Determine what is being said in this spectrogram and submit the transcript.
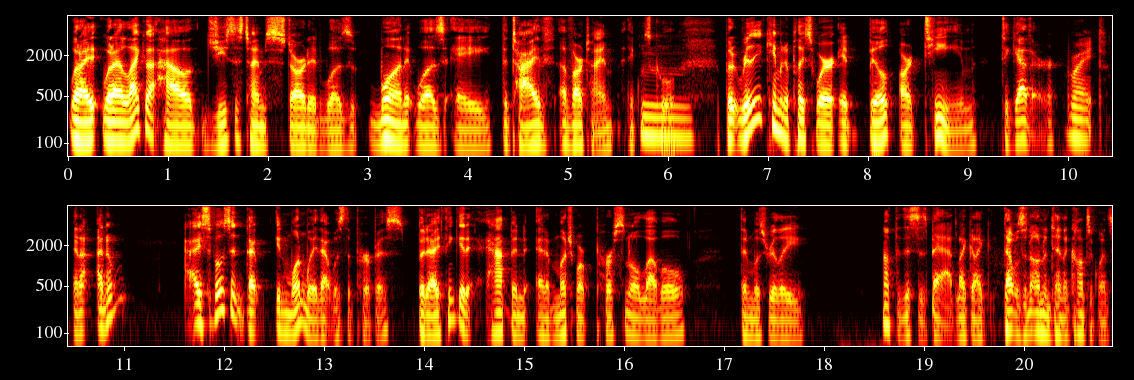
what I what I like about how Jesus Times started was one, it was a the tithe of our time. I think was cool, Mm. But really it came in a place where it built our team together. Right. And I, I don't, I suppose in that in one way that was the purpose, but I think it happened at a much more personal level than was really. Not that this is bad, like like that was an unintended consequence,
